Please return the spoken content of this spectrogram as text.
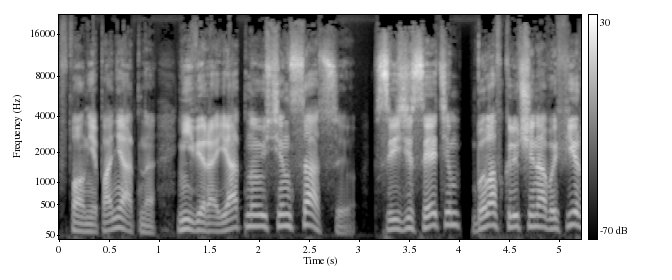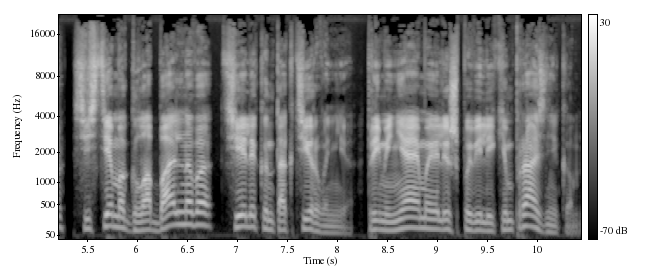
вполне понятно, невероятную сенсацию – в связи с этим была включена в эфир система глобального телеконтактирования, применяемая лишь по великим праздникам.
